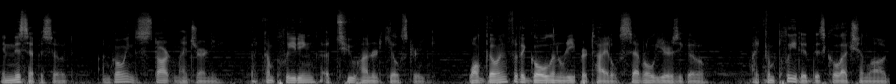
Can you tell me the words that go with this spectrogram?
In this episode, I'm going to start my journey by completing a 200 kill streak. While going for the Golden Reaper title several years ago, I completed this collection log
